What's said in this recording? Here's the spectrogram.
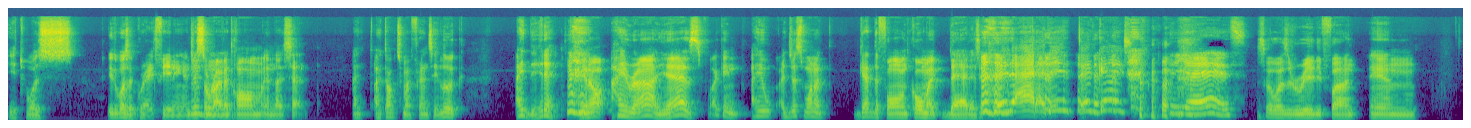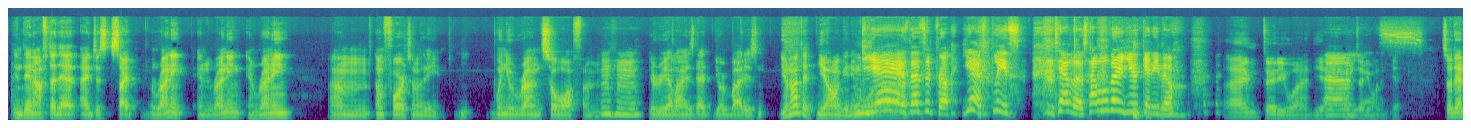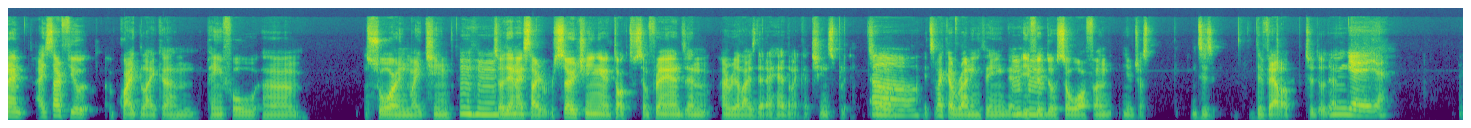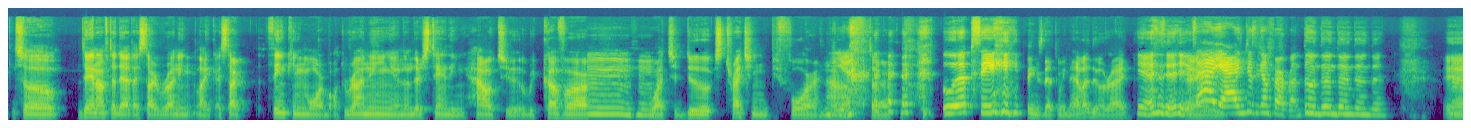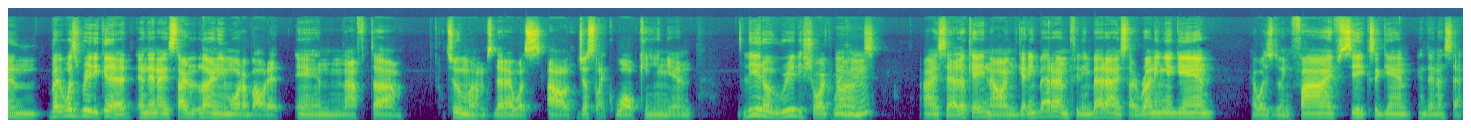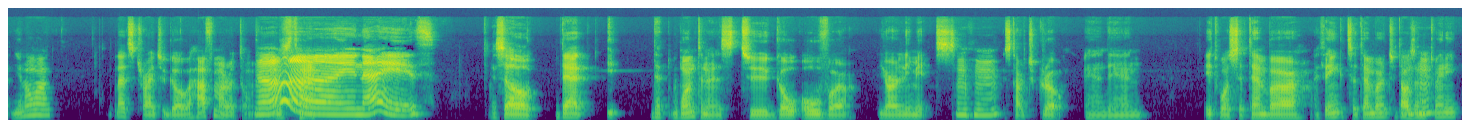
it was it was a great feeling. I just Mhm. arrived at home and I said, I, I talked to my friend, say, look, I did it. You know, I ran. Yes. Fucking I I just wanna get the phone, call my dad and say, Hey dad, I did ten guys. yes. so it was really fun and and then after that i just started running and running and running um unfortunately when you run so often hmm you realize that your body's you're not that young anymore Yes, that's a problem. Yes, please tell us. How old are you, querido? i'm 31 yeah Oh, i'm 31 yeah yes. so then i i start feel quite like um painful um sore in my chin Mhm. so then i started researching i talked to some friends and i realized that i had like a chin split so oh. it's like a running thing that if you Mhm. do so often you just just develop to do that Mm, Yeah, yeah, yeah. So then after that i started running like i start thinking more about running and understanding how to recover, Mhm. what to do, stretching before and Yeah. after. Whoopsie. Things that we never do, right? yes, yes, yes. Ah, yeah, I'm just going for a run. Dun, dun, dun, dun, dun. Mm. and but it was really good and then i started learning more about it and after two months that i was out just like walking and little really short Mhm. runs i said okay now i'm getting better i'm feeling better i start running again i was doing five six again and then i said you know what let's try to go a half marathon now this time." Ah, nice. so that that wantonness to go over your limits Mm-hmm. start to grow and then it was september i think september 2020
